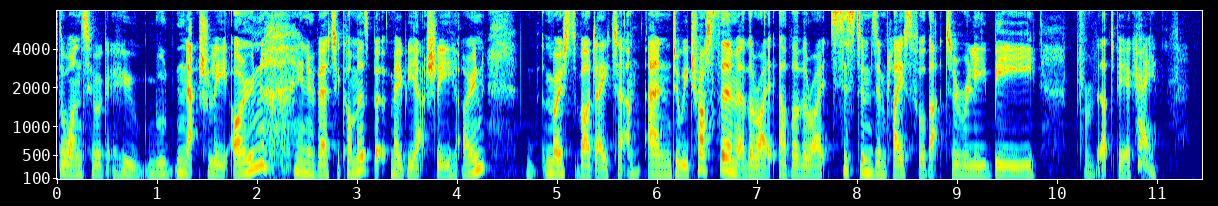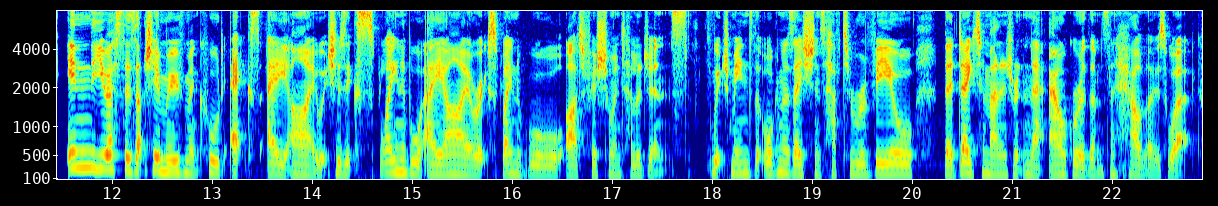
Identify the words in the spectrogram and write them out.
the ones who are, who naturally own in inverted commas, but maybe actually own most of our data. And do we trust them? Are the right are the right systems in place for that to really be for that to be okay? in the US, there's actually a movement called XAI, which is explainable AI or explainable artificial intelligence, which means that organizations have to reveal their data management and their algorithms and how those work.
